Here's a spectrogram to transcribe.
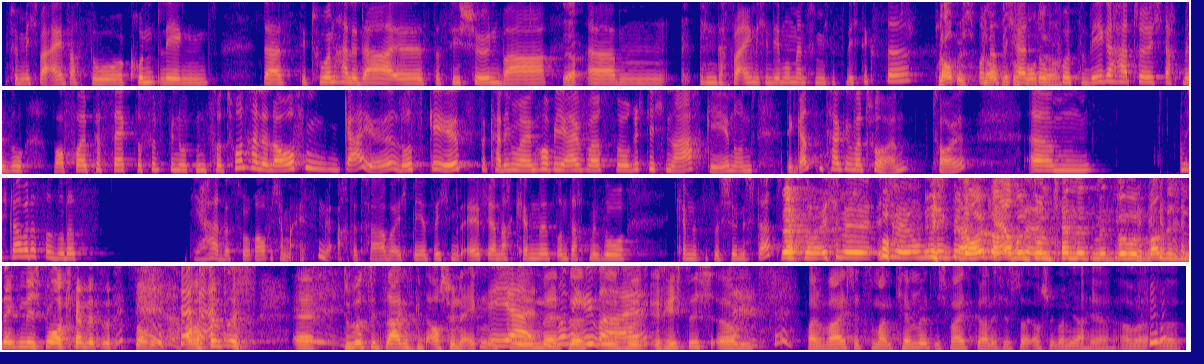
für mich war einfach so grundlegend, dass die Turnhalle da ist, dass sie schön war. Ja, Ähm, das war eigentlich in dem Moment für mich das Wichtigste. glaube ich, Und glaube dass ich ich halt sofort, so ja. kurze Wege hatte. Ich dachte mir so, boah, voll perfekt, so fünf Minuten zur Turnhalle laufen, geil, los geht's. Da kann ich mein Hobby einfach so richtig nachgehen und den ganzen Tag über turnen. Toll. Ähm, und ich glaube, das war so das, ja, das, worauf ich am meisten geachtet habe. Ich bin jetzt nicht mit elf Jahren nach Chemnitz und dachte mir so, Chemnitz ist eine schöne Stadt. So, ich will, ich will unbedingt Ich bin heute noch ab und zu in Chemnitz. Chemnitz mit 25 und denke nicht, oh, Chemnitz ist, sorry. Aber es ist, äh, du wirst jetzt sagen, es gibt auch schöne Ecken. Ich, Ja, äh, ne, so das überall. ist äh, richtig. Ähm, wann war ich das letzte Mal in Chemnitz? Ich weiß gar nicht, ist glaube ich auch schon über ein Jahr her. Aber äh,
